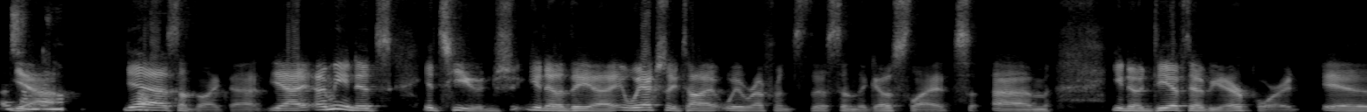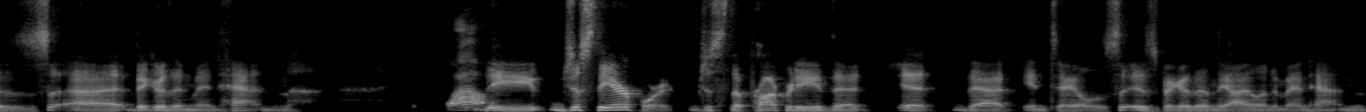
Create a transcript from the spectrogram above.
or something? Yeah. Yeah, something like that. Yeah, I mean it's it's huge. You know, the uh, we actually taught we referenced this in the Ghost Lights. Um, you know, DFW Airport is uh, bigger than Manhattan. Wow. The just the airport, just the property that it that entails is bigger than the island of Manhattan.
